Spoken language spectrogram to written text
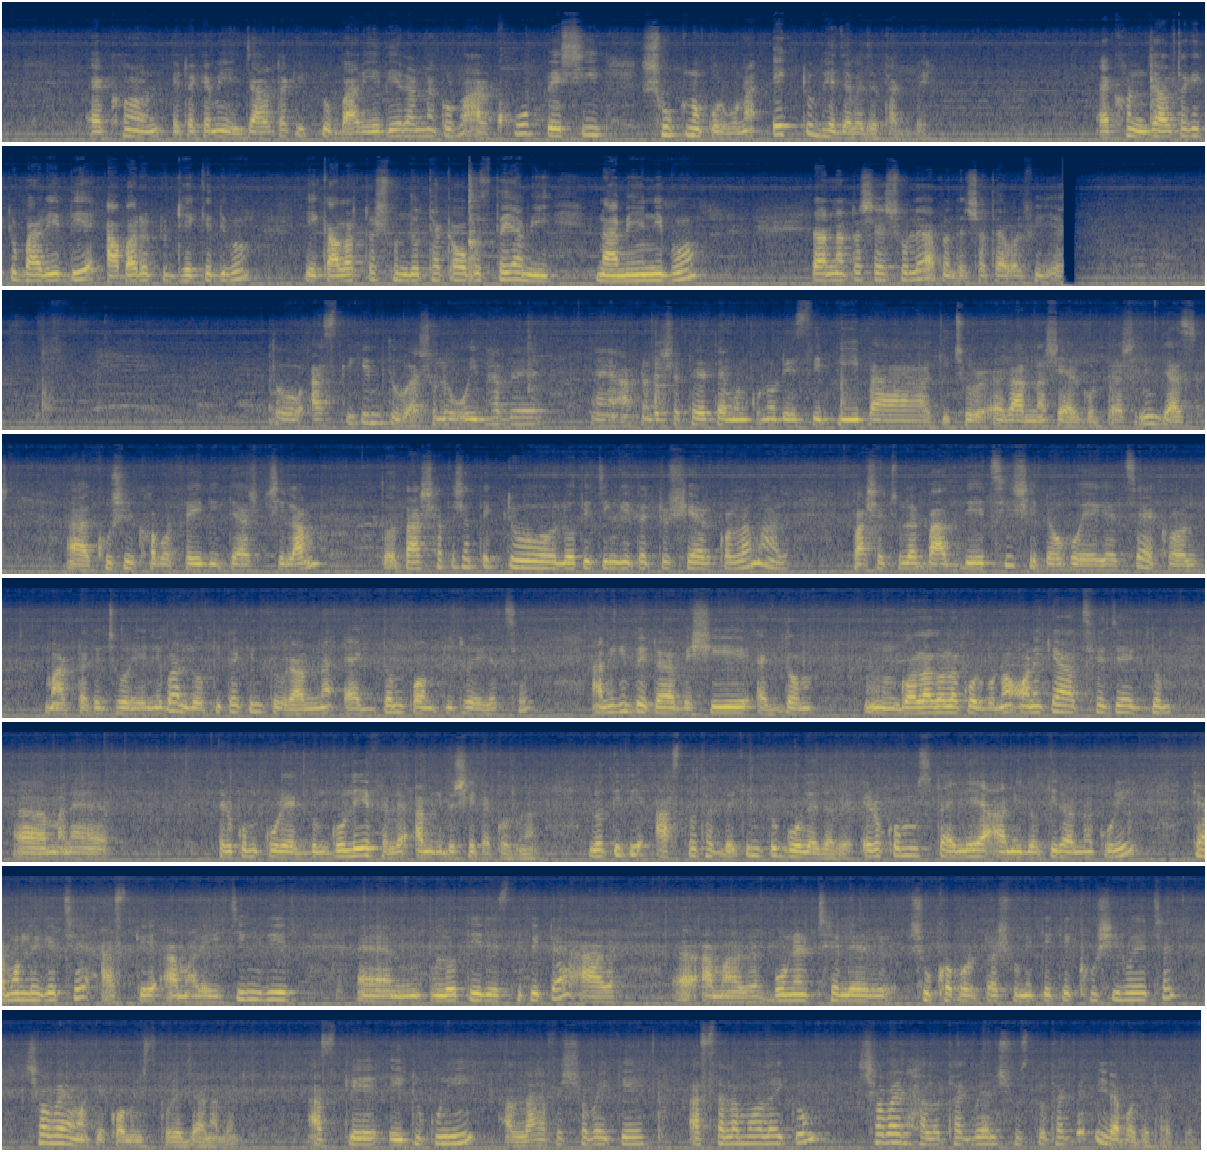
এখন এটাকে আমি জালটাকে একটু বাড়িয়ে দিয়ে রান্না করব, আর খুব বেশি শুকনো করব না, একটু ভেজা ভেজা থাকবে। এখন জালটাকে একটু বাড়িয়ে দিয়ে আবার একটু ঢেকে দিব। এই কালারটা সুন্দর থাকা অবস্থায় আমি নামিয়ে নিব। রান্নাটা শেষ হলে আপনাদের সাথে আবার ফিরে আস- তো আজকে কিন্তু আসলে ওইভাবে আপনাদের সাথে তেমন কোনো রেসিপি বা কিছু রান্না শেয়ার করতে আসিনি জাস্ট খুশির খবরটাই দিতে আসছিলাম। তো তার সাথে সাথে একটু লতি চিংড়িটা একটু শেয়ার করলাম আর পাশের চুলায় বাদ দিয়েছি, সেটাও হয়ে গেছে। এখন মাঠটাকে ঝরিয়ে নেব। আর লতিটা কিন্তু রান্না একদম কমপ্লিট হয়ে গেছে। আমি কিন্তু এটা বেশি একদম গলা গলা করব না। অনেকে আছে যে একদম মানে এরকম করে একদম গলিয়ে ফেলে, আমি কিন্তু সেটা করব না। লতিটি আস্ত থাকবে কিন্তু গলে যাবে। এরকম স্টাইলে আমি লতি রান্না করি। কেমন লেগেছে? আজকে আমার এই চিংড়ির লতি রেসিপিটা আর আমার বোনের ছেলের সুখবরটা শুনে কে কে খুশি হয়েছেন সবাই আমাকে কমেন্টস করে জানাবেন। আজকে এইটুকুনি। আল্লাহ হাফেজ সবাইকে। আসসালামু আলাইকুম। সবাই ভালো থাকবেন, সুস্থ থাকবেন, নিরাপদে থাকবেন।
